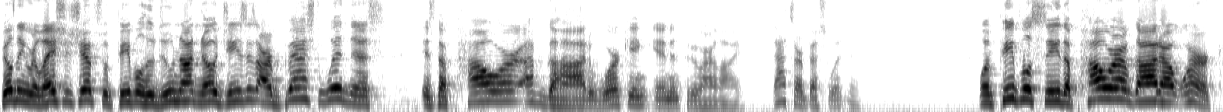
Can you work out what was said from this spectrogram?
building relationships with people who do not know Jesus, our best witness is the power of God working in and through our lives. That's our best witness. When people see the power of God at work,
